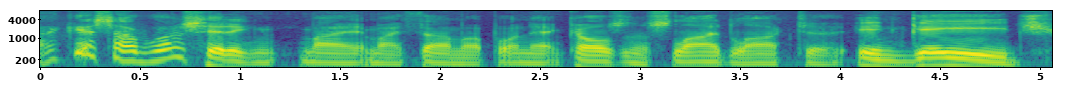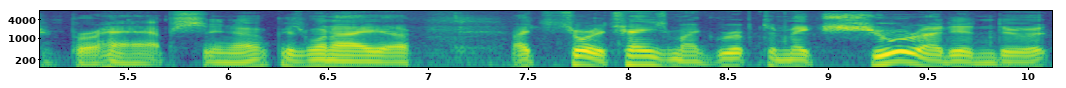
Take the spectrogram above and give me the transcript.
I guess I was hitting my, my thumb up on that, causing the slide lock to engage, perhaps, you know, because when I, uh, I sort of changed my grip to make sure I didn't do it,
